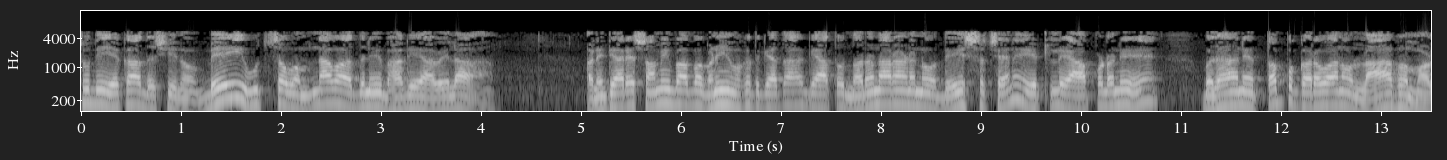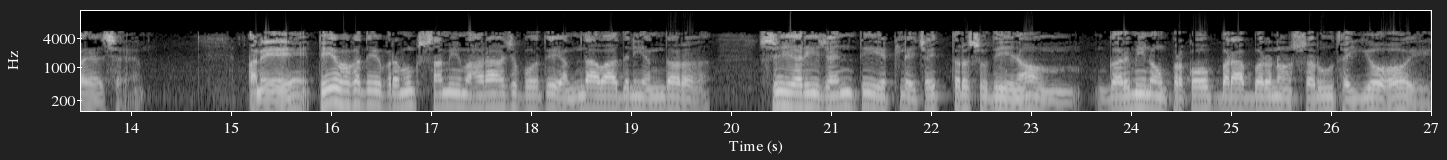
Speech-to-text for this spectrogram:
સુધી એકાદશીનો. બે ઉત્સવ અમદાવાદને ભાગે આવેલા. અને ત્યારે સ્વામી બાબા ઘણી વખત કહેતા કે આ તો નરનારાયણનો દેશ છે ને, એટલે આપણને બધાને તપ કરવાનો લાભ મળે છે. અને તે વખતે પ્રમુખ સ્વામી મહારાજ પોતે અમદાવાદની અંદર શ્રીહરિ જયંતિ એટલે ચૈત્ર સુધીનો ગરમીનો પ્રકોપ બરાબરનો શરૂ થઈ ગયો હોય.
